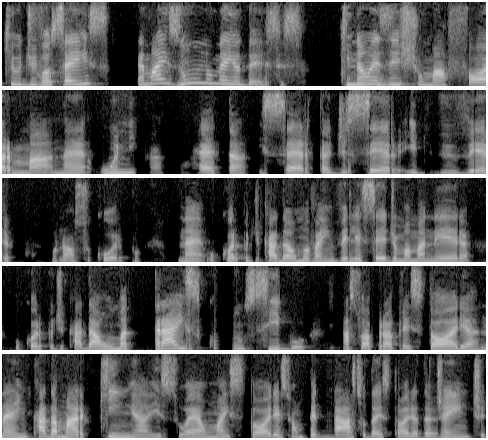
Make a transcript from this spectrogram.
que o de vocês é mais um no meio desses, que não existe uma forma, né, única, correta e certa de ser e de viver o nosso corpo, né? O corpo de cada uma vai envelhecer de uma maneira, o corpo de cada uma traz consigo a sua própria história, né? Em cada marquinha, isso é uma história, isso é um pedaço da história da gente.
